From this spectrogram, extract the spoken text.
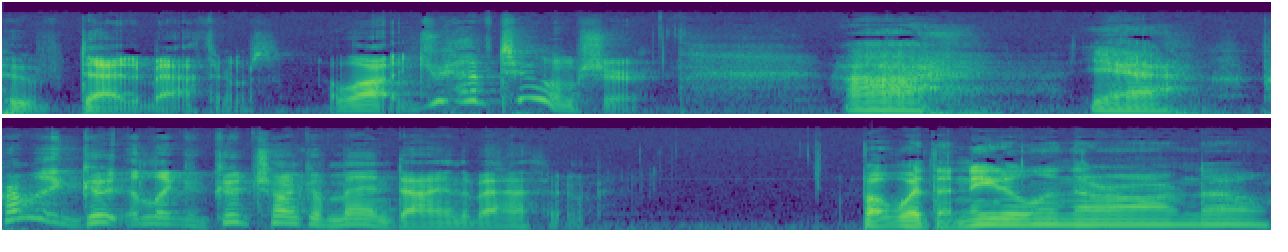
who've died in bathrooms. A lot. You have too, I'm sure. ah yeah. Probably a good, like a good chunk of men die in the bathroom. But with a needle in their arm though.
